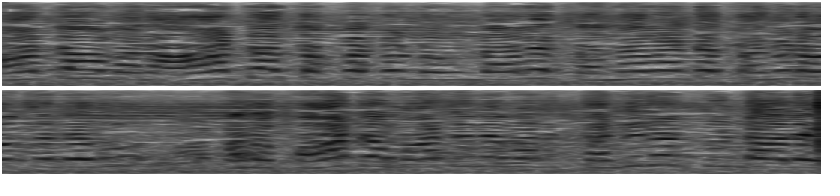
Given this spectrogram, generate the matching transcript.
మాట మన ఆట తప్పకుండా ఉండాలి. తన్నాలంటే తన్నుడు అవసరం లేదు. మన పాట మాటనే మనకి తన్నినట్టు ఉండాలి.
